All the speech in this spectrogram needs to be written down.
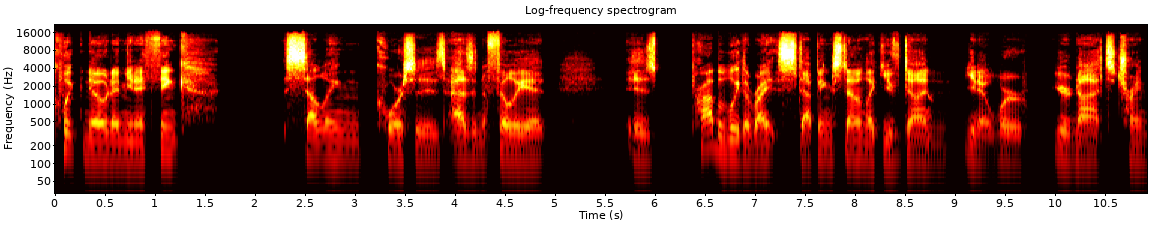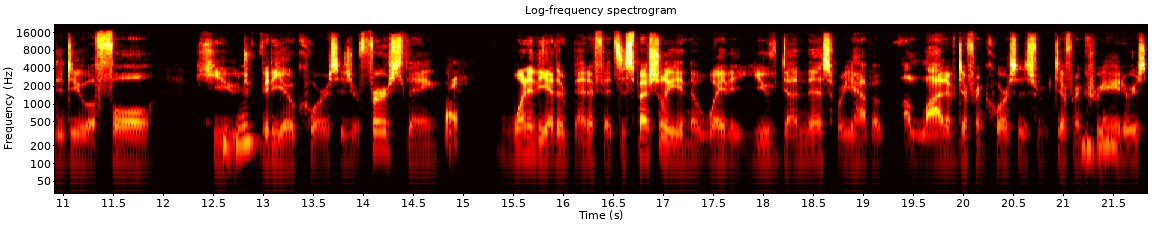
quick note, I mean, I think selling courses as an affiliate is probably the right stepping stone. Like you've done, you know, where you're not trying to do a full, huge mm-hmm. video course as your first thing. Right. One of the other benefits, especially in the way that you've done this, where you have a, a lot of different courses from different mm-hmm. creators,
